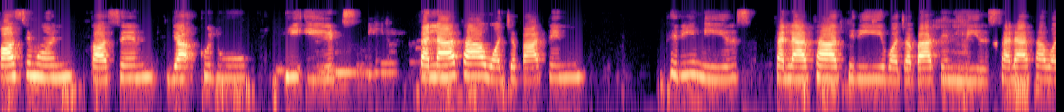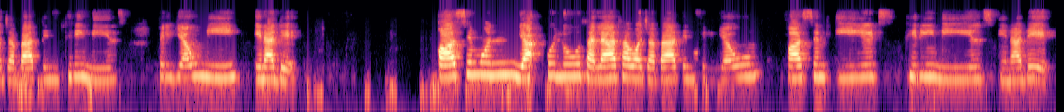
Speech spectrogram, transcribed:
Qasimun, Qasim, Yakulu, he eats. Thalatha wajabatin, three meals. Thalatha, three wajabatin meals. Thalatha wajabatin, three meals. Fil yawmi, in a day. قاسم يأكل ثلاث وجبات في اليوم. قاسم eats three meals in a day.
